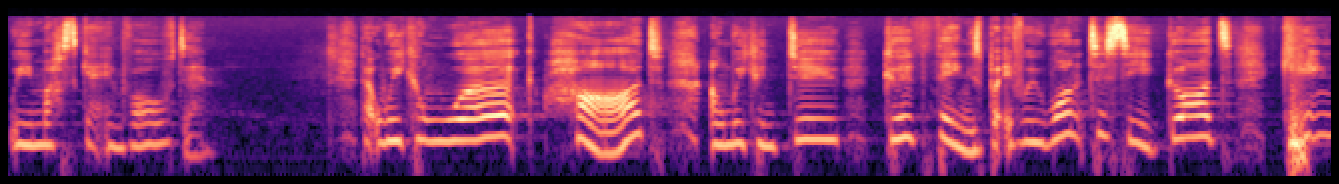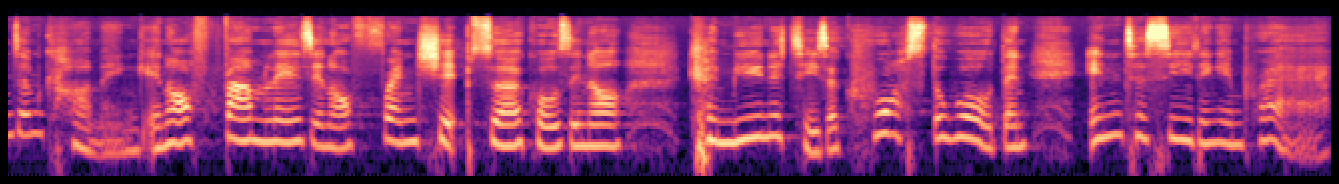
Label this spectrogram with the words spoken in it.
we must get involved in that we can work hard and we can do good things. But if we want to see God's kingdom coming in our families, in our friendship circles, in our communities across the world, then interceding in prayer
